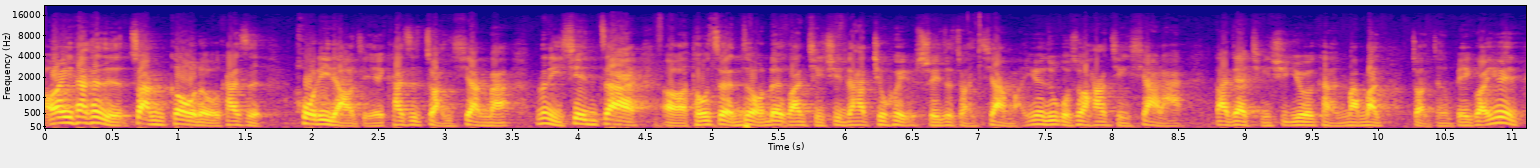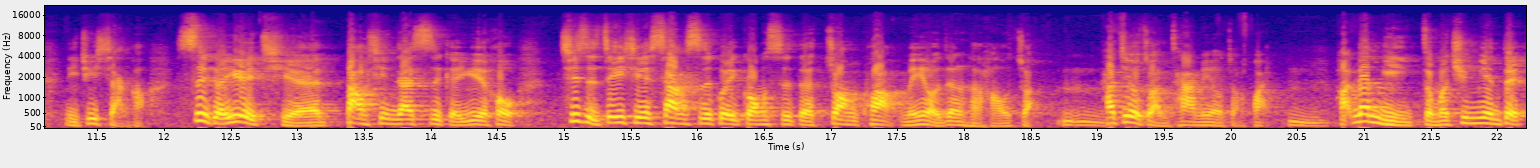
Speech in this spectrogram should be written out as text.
好，万一他开始赚够了，我开始。获利了结，开始转向啦。那你现在呃，投资人这种乐观情绪，它就会随着转向嘛。因为如果说行情下来，大家情绪又会可能慢慢转成悲观。因为你去想哈，四个月前到现在四个月后，其实这些上市贵公司的状况没有任何好转，嗯嗯，它只有转差没有转坏，嗯。好，那你怎么去面对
